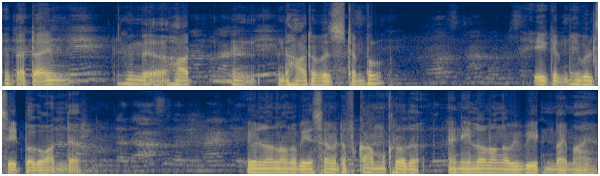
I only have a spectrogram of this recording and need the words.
At that time, in the heart, in, in the heart of his temple, he can he will see it. Bhagavan there. He will no longer be a servant of Kam Krodha and he will no longer be beaten by Maya.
